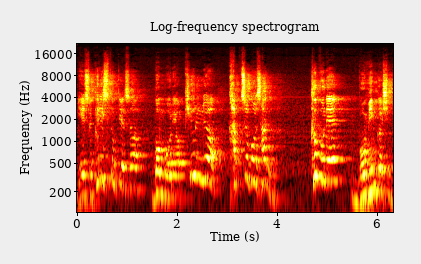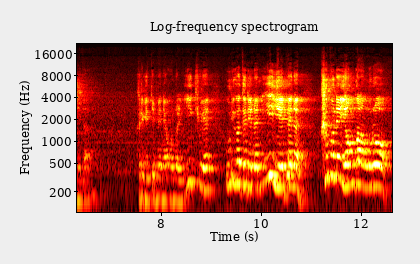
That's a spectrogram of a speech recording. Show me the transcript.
예수 그리스도께서 몸보려 피 흘려 값주고 산 그분의 몸인 것입니다. 그렇기 때문에 오늘 이 교회 우리가 드리는 이 예배는 그분의 영광으로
